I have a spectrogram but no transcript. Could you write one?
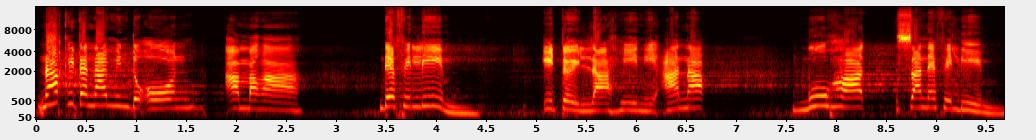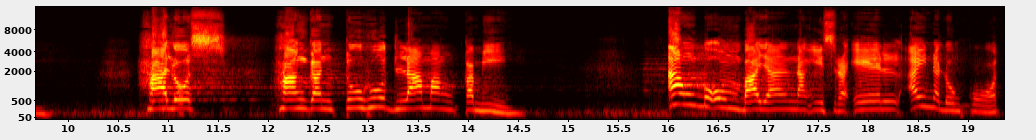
Nakita namin doon ang mga Nephilim. Ito'y lahi ni anak, buhat sa Nephilim. Halos hanggang tuhod lamang kami. Ang buong bayan ng Israel ay nalungkot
